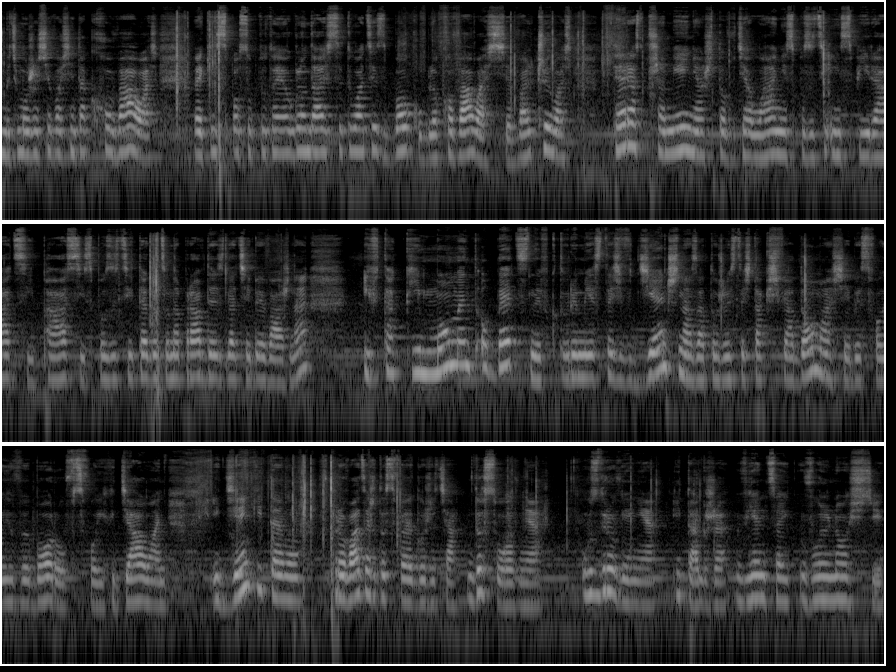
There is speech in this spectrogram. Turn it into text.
być może się właśnie tak chowałaś, w jakiś sposób tutaj oglądałaś sytuację z boku, blokowałaś się, walczyłaś. Teraz przemieniasz to w działanie z pozycji inspiracji, pasji, z pozycji tego, co naprawdę jest dla Ciebie ważne. I w taki moment obecny, w którym jesteś wdzięczna za to, że jesteś tak świadoma siebie, swoich wyborów, swoich działań, i dzięki temu wprowadzasz do swojego życia dosłownie uzdrowienie i także więcej wolności.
